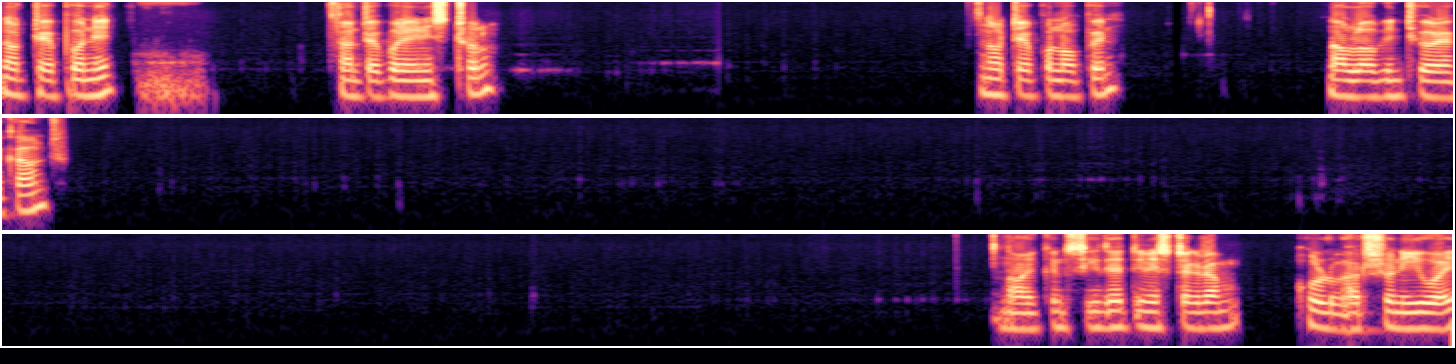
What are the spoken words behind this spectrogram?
Now tap on it, now tap on install. Now tap on open. Now log into your account. now you can see that in instagram old version ui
